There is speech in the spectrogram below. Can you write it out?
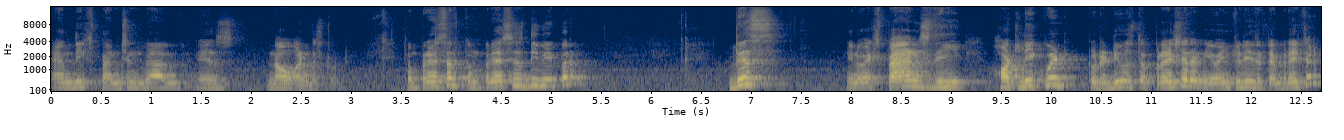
and the expansion valve is now understood. Compressor compresses the vapor. This you know expands the hot liquid to reduce the pressure and eventually the temperature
